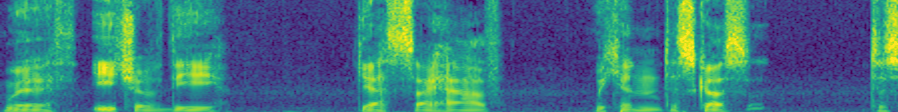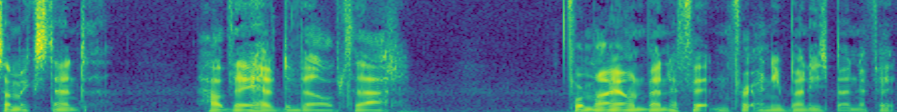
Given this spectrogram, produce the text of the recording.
with each of the guests I have, we can discuss to some extent how they have developed that for my own benefit and for anybody's benefit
